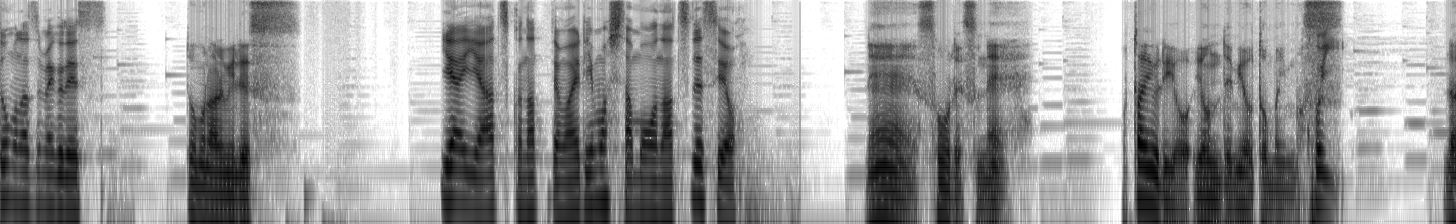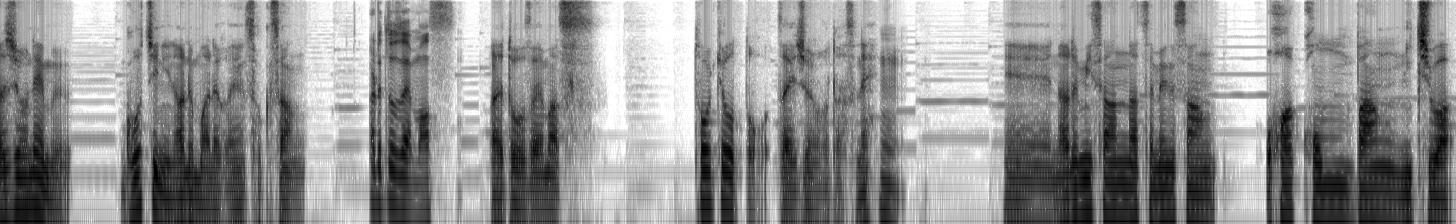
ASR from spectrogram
どうも夏目ぐです。どうもなるみです。いやいや、暑くなってまいりました。もう夏ですよ。ねえ、そうですね。お便りを読んでみようと思いますほい。。ラジオネーム、ゴチになるまでが遠足さん、ありがとうございます。ありがとうございます。東京都在住の方ですね。うんえー、なるみさん、夏目ぐさん、おはこんばんにちは。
